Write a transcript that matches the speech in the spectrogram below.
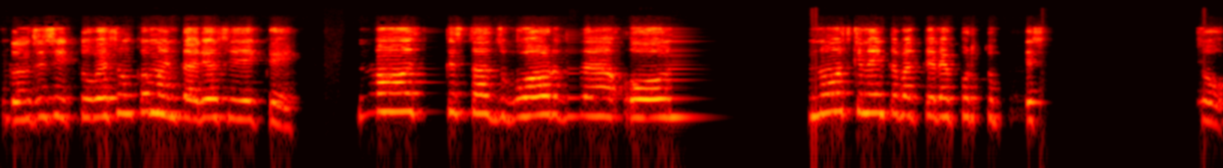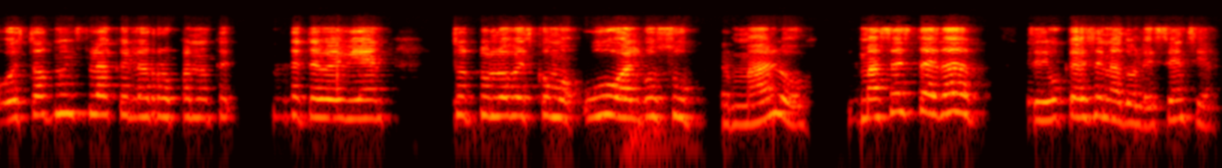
Entonces, si tú ves un comentario así de que, no, es que estás gorda, o no, es que nadie te va a querer por tu peso, o estás muy flaca y la ropa no te, te ve bien, eso tú lo ves como, uh, algo súper malo. Más a esta edad, te digo que es en adolescencia.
